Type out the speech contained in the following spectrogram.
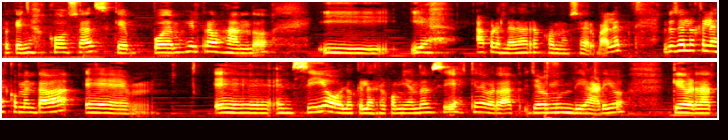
pequeñas cosas que podemos ir trabajando y, es aprender a reconocer, ¿vale? Entonces lo que les comentaba em, eh, en sí o lo que les recomiendo en sí es que de verdad lleven un diario que de verdad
